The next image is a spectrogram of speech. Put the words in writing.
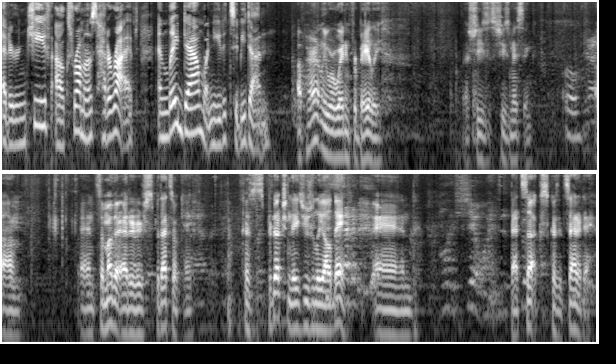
editor in chief Alex Ramos had arrived and laid down what needed to be done. Apparently, we're waiting for Bailey. Uh, She's she's missing. Oh. Um, and some other editors, but that's okay, because production day is usually all day, and that sucks because it's Saturday.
